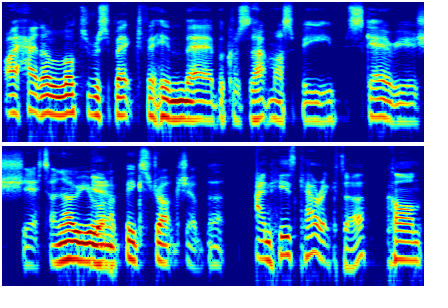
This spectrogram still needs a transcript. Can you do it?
I had a lot of respect for him there because that must be scary as shit. I know you're on a big structure, but and his character can't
